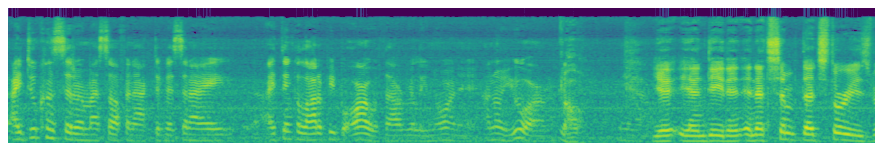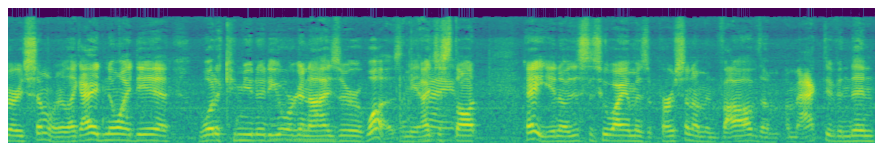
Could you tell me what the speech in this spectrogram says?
I do consider myself an activist, and I, I think a lot of people are without really knowing it. I know you are. Oh, You know. yeah, yeah, indeed, and, and that sim- that story is very similar. Like I had no idea what a community organizer was. I mean, I just Mm-hmm. Thought, hey, you know, this is who I am as a person. I'm involved. I'm, I'm active. And then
